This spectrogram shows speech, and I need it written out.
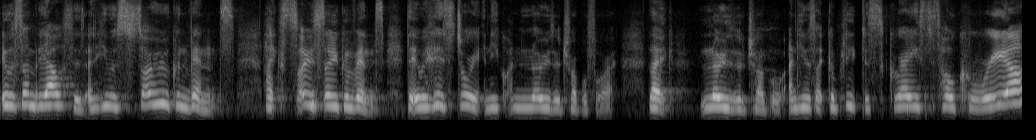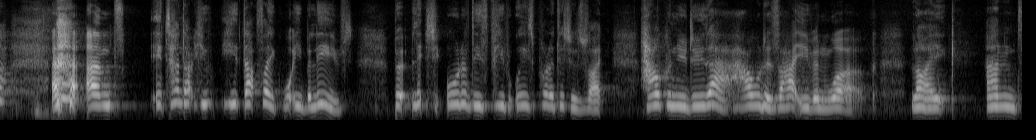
It was somebody else's, and he was so convinced, like so, so convinced that it was his story, and he got in loads of trouble for it. Like, loads of trouble. And he was like complete disgrace his whole career. and it turned out he, he, that's like what he believed. But literally, all of these people, all these politicians were like, how can you do that? How does that even work? Like, and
